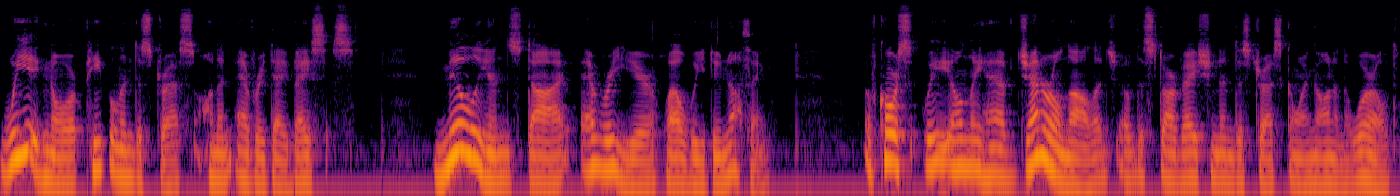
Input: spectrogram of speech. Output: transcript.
We ignore people in distress on an everyday basis. Millions die every year while we do nothing. Of course, we only have general knowledge of the starvation and distress going on in the world.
